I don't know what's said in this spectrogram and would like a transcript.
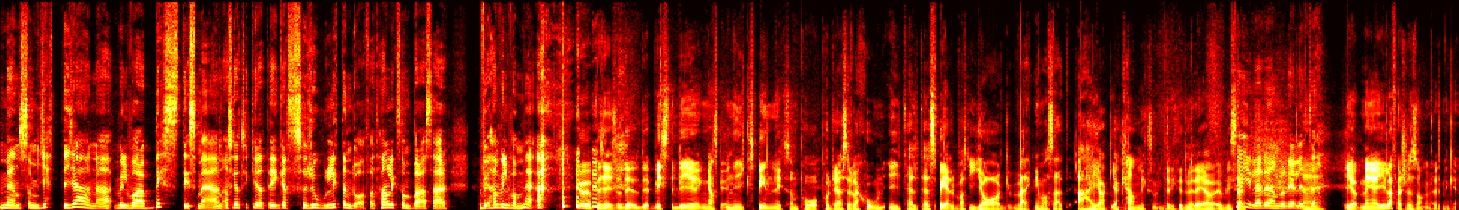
men som jättegärna vill vara bästis med en. Alltså jag tycker att det är ganska så roligt ändå, för att han liksom bara så här, han vill vara med. Jo, jo, precis. Och det, det, visst, det blir ju en ganska unik spin liksom på, på deras relation i Telltale-spel. Att jag verkligen var så att ah, jag, jag kan liksom inte riktigt med det. Jag, jag blir så Jag gillade ändå det lite. eh, jag, men jag gillar första säsongen väldigt mycket.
